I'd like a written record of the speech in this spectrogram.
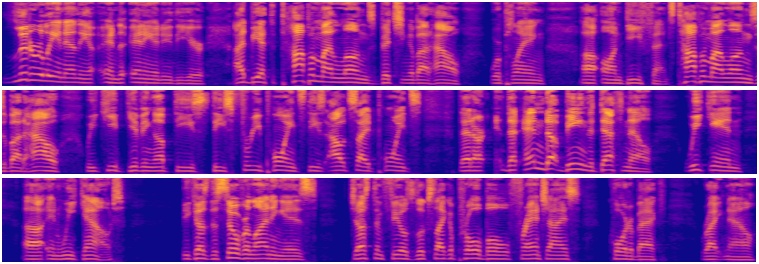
Literally in any in any end of the year, I'd be at the top of my lungs bitching about how we're playing uh, on defense. Top of my lungs about how we keep giving up these these free points, these outside points that are that end up being the death knell week in uh, and week out. Because the silver lining is Justin Fields looks like a Pro Bowl franchise quarterback right now,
